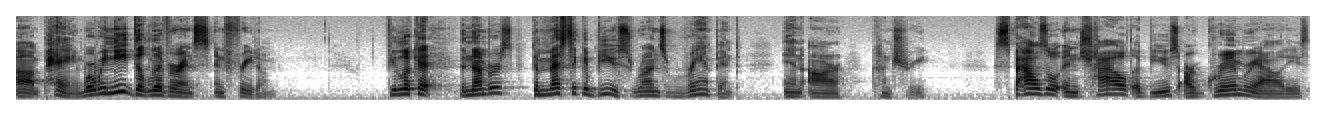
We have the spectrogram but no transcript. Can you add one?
um, pain, where we need deliverance and freedom? If you look at the numbers, domestic abuse runs rampant in our country. Spousal and child abuse are grim realities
